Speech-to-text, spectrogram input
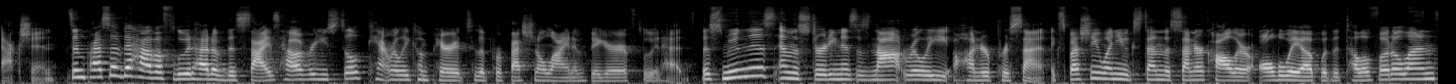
action. It's impressive to have a fluid head of this size, however, you still can't really compare it to the professional line of bigger fluid heads. The smoothness and the sturdiness is not really 100%, especially when you extend the center collar all the way up with a telephoto lens.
